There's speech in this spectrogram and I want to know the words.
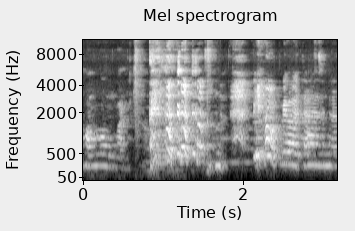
ท้องลงก่อนเปรี้ยวเปรี้ยวจานนะ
